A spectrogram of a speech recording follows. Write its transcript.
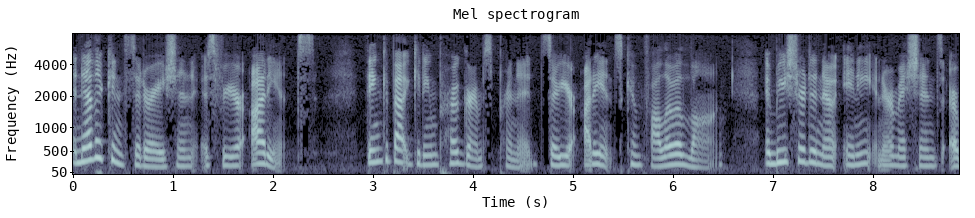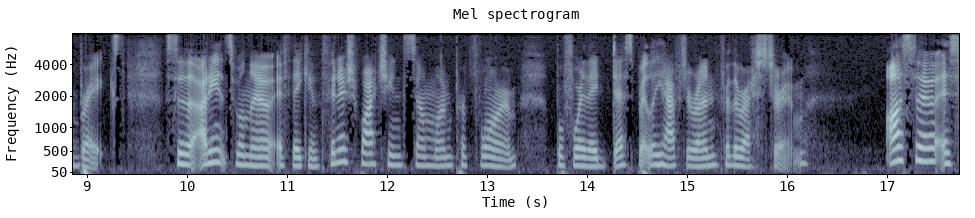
Another consideration is for your audience. Think about getting programs printed so your audience can follow along and be sure to note any intermissions or breaks so the audience will know if they can finish watching someone perform before they desperately have to run for the restroom. Also, as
